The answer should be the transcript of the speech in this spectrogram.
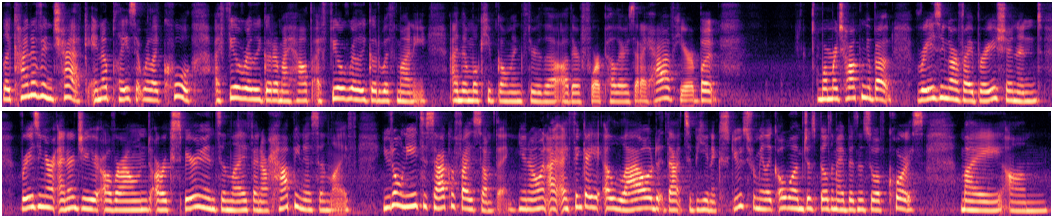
like kind of in check in a place that we're like cool i feel really good in my health i feel really good with money and then we'll keep going through the other four pillars that i have here but when we're talking about raising our vibration and raising our energy around our experience in life and our happiness in life, you don't need to sacrifice something, you know? And I, I think I allowed that to be an excuse for me, like, oh, well, I'm just building my business, so of course my um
